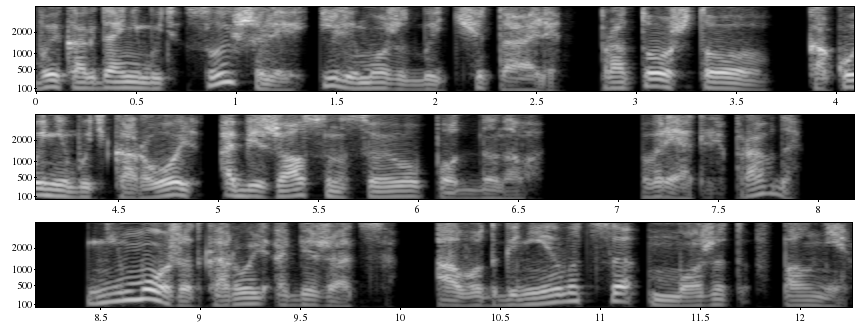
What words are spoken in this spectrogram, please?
Вы когда-нибудь слышали или, может быть, читали про то, что какой-нибудь король обижался на своего подданного? Вряд ли, правда? Не может король обижаться, а вот гневаться может вполне.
